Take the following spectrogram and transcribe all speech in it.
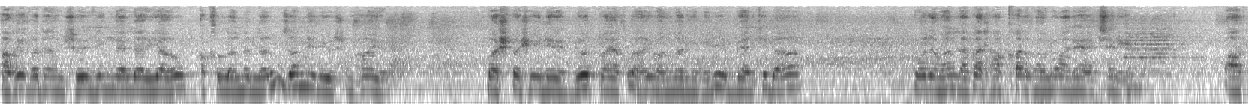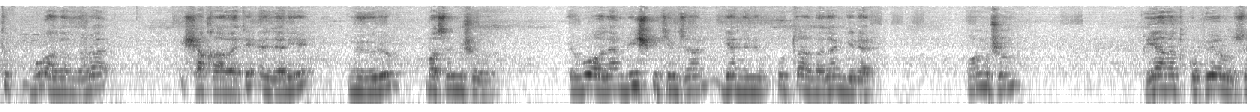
hakikaten söz dinlerler yahut akıllanırlar mı zannediyorsun? Hayır. Başka şey değil. Dört ayaklı hayvanlar gibidir. Belki daha o zaman lakat hakkal kavlu ale ekseriyim. Artık bu adamlara şakaveti ezeli mührü basılmış olur. Ve bu adam hiçbir kimse kendini kurtarmadan gider. Onun için kıyamet kopuyor olsa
